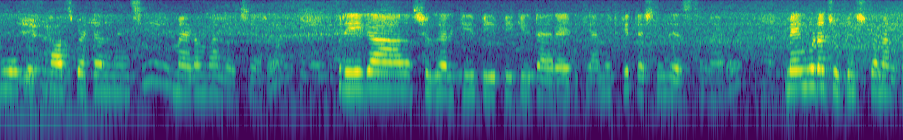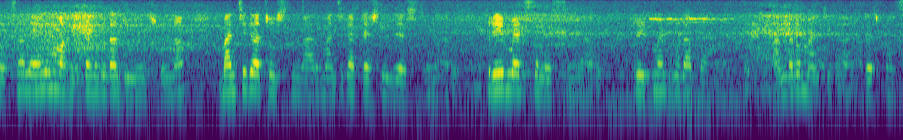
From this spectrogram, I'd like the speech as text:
బిఎస్ఎస్ హాస్పిటల్ నుంచి మేడం వాళ్ళు వచ్చారు. ఫ్రీగా షుగర్కి బీపీకి థైరాయిడ్కి అన్నిటికీ టెస్టులు చేస్తున్నారు. మేము కూడా చూపించుకోవాలని వచ్చాం నేను మా హస్బెండ్ కూడా చూపించుకున్నాం మంచిగా చూస్తున్నారు మంచిగా టెస్టులు చేస్తున్నారు. ఫ్రీ మెడిసిన్ ఇస్తున్నారు. ట్రీట్మెంట్ కూడా బాగుంది. అందరూ మంచిగా రెస్పాన్స్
